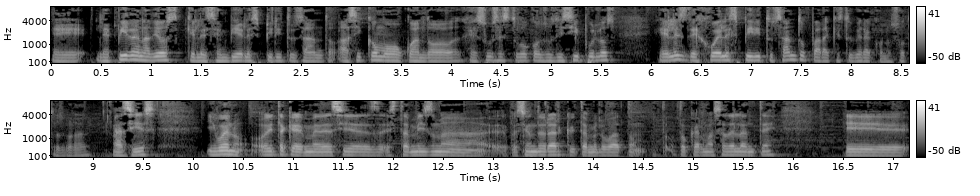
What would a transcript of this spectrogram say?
eh, le pidan a Dios que les envíe el Espíritu Santo. Así como cuando Jesús estuvo con sus discípulos, Él les dejó el Espíritu Santo para que estuviera con nosotros, ¿verdad? Así es. Y bueno, ahorita que me decías esta misma eh, cuestión de orar, que también lo voy a to- to- tocar más adelante, eh,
